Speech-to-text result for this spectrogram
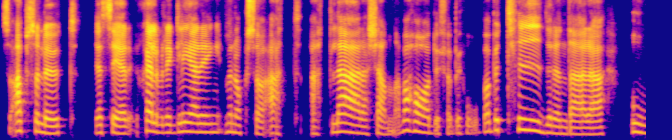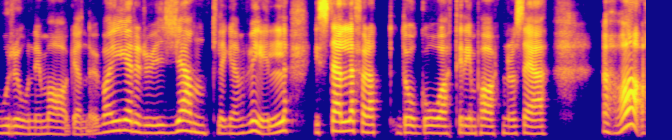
Så absolut, jag ser självreglering men också att, att lära känna vad har du för behov? Vad betyder den där oron i magen nu? Vad är det du egentligen vill? Istället för att då gå till din partner och säga Jaha,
